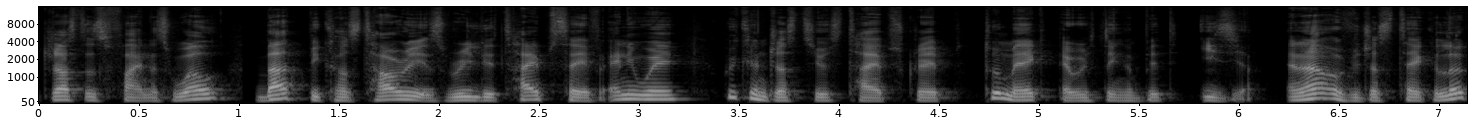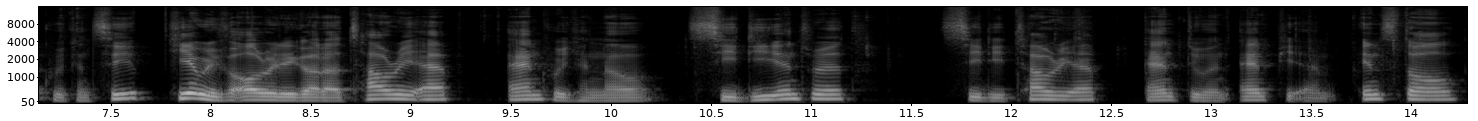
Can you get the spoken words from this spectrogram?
just as fine as well. But because Tauri is really type safe anyway, we can just use TypeScript to make everything a bit easier. And now if we just take a look, we can see here we've already got our Tauri app and we can now cd into it, cd Tauri app and do an npm install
